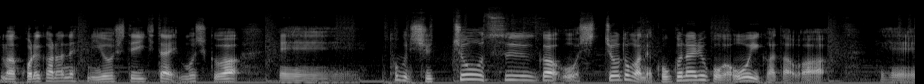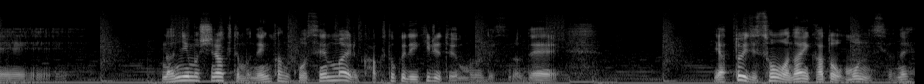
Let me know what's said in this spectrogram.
まあ、これからね利用していきたいもしくは、えー、特に出張数が出張とかね国内旅行が多い方は、えー、何にもしなくても年間5000マイル獲得できるというものですのでやっといて損はないかと思うんですよね。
